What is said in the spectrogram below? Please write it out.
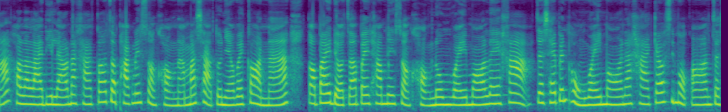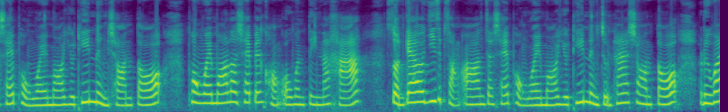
ะ พอละลายดีแล้วนะคะ ก็จะพักในส่วนของน้ำมัทฉะตัวนี้ไว้ก่อนนะ ต่อไปเดี๋ยวจะไปทำในส่วนของนมไวมอสเลยค่ะ จะใช้เป็นผงไวมอสนะคะ96ออนจะใช้ผงไวมอสอยู่ที่ 1 ช้อนโต๊ะ ผงไวมอสเราใช้เป็นของโอวัลตินนะคะ ส่วนแก้ว 22 ออนจะใช้ผงไวมอสอยู่ที่ 1.5 ช้อนโต๊ะ หรือว่า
